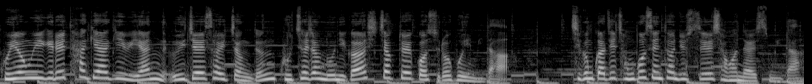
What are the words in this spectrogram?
고용 위기를 타개하기 위한 의제 설정 등 구체적 논의가 시작될 것으로 보입니다. 지금까지 정보센터 뉴스 정원나였습니다.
